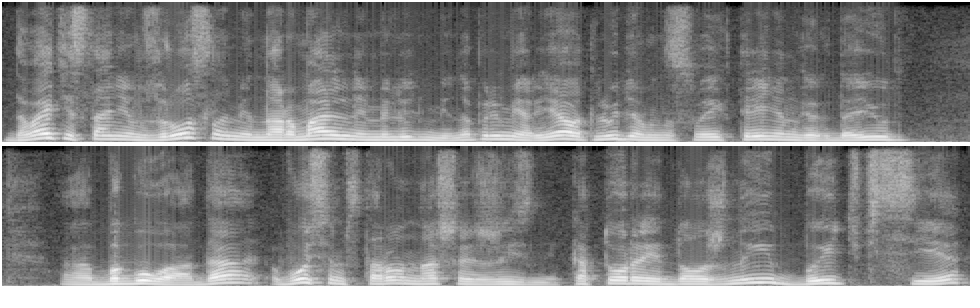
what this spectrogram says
Давайте станем взрослыми, нормальными людьми. Например, я вот людям на своих тренингах даю Багуа, да, 8 сторон нашей жизни, которые должны быть все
